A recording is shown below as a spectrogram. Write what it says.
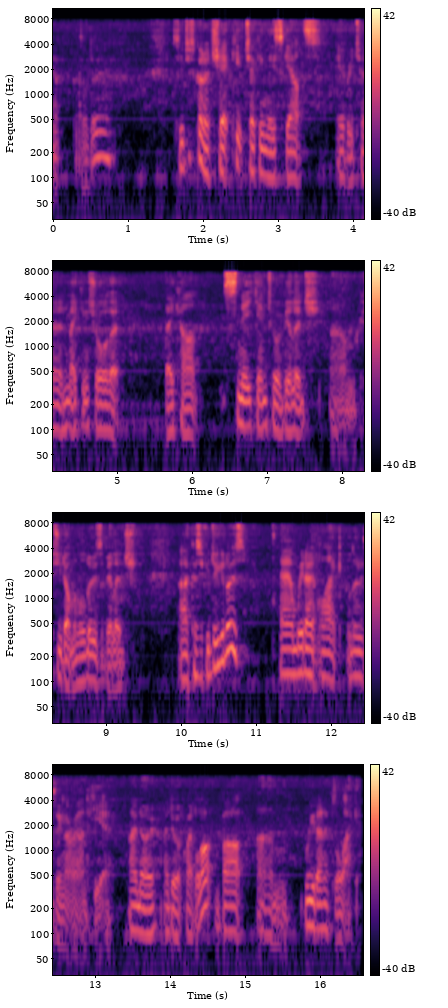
Yep, that'll do. So you just got to check, keep checking these scouts every turn, making sure that they can't sneak into a village because um, you don't want to lose a village. Because uh, if you do, you lose and we don't like losing around here. I know I do it quite a lot, but um, we don't have to like it.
